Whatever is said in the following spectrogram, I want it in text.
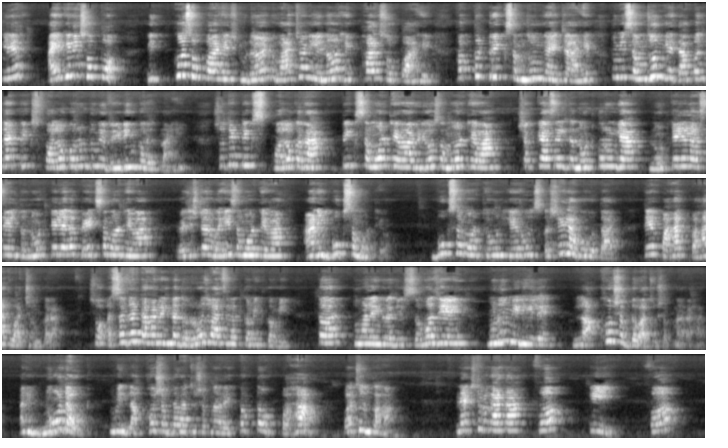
क्लिअर आहे की नाही सोपं? इतकं सोपं आहे स्टुडंट वाचन येणं हे फार सोपं आहे. फक्त ट्रिक समजून घ्यायच्या आहेत. तुम्ही समजून घेता पण त्या ट्रिक्स फॉलो करून तुम्ही रीडिंग करत नाही. सो ते ट्रिक्स फॉलो करा. ट्रिक्स समोर ठेवा व्हिडिओ समोर ठेवा. शक्य असेल तर नोट करून घ्या. नोट केलेलं असेल तर नोट केलेलं पेज समोर ठेवा. रजिस्टर वही समोर ठेवा आणि बुक समोर ठेवा. बुक समोर ठेवून हे रूल्स कसे लागू होतात ते पाहत पाहत वाचन करा. सो असं जर दहा मिनटं दररोज वाचलात कमीत कमी तर तुम्हाला इंग्रजी सहज येईल. म्हणून मी लिहिले लाखो शब्द वाचू शकणार आहात. आणि नो डाऊट तुम्ही लाखो शब्द वाचू शकणार आहेत. फक्त पहा वाचून पहा. नेक्स्ट बघा आता फ ई. फ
